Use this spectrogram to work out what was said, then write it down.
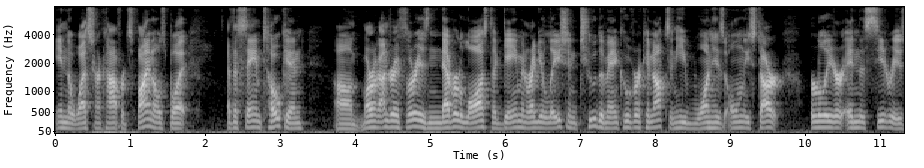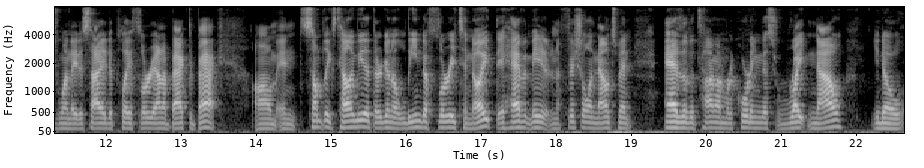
in the Western Conference Finals, but at the same token, um, Andre Fleury has never lost a game in regulation to the Vancouver Canucks, and he won his only start earlier in the series when they decided to play Fleury on a back to back. and something's telling me that they're going to lean to Fleury tonight. They haven't made an official announcement as of the time I'm recording this right now. You know,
